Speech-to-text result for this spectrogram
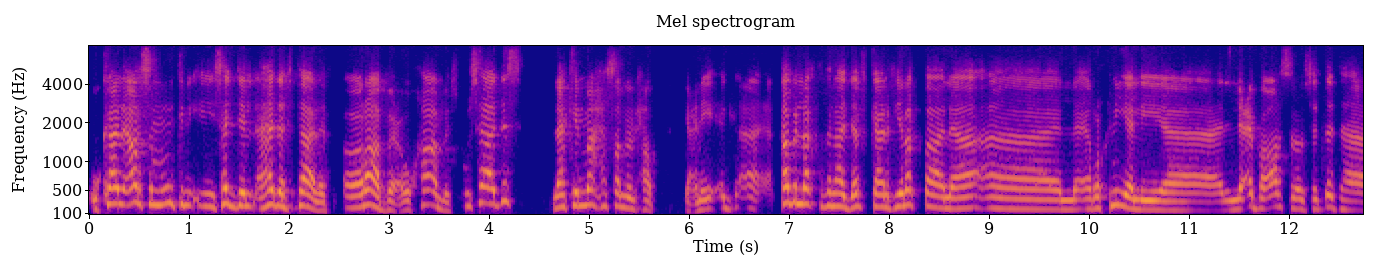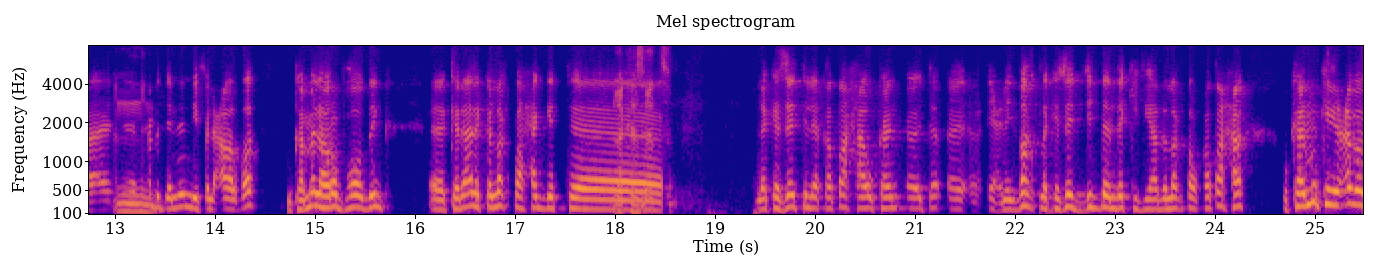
وكان أرسنال ممكن يسجل هدف ثالث آه، رابع وخامس وسادس لكن ما حصل له الحظ. يعني آه، قبل لقطة الهدف كان في لقطة الركنية اللي لعبها أرسنال وسددها محمد النني في العارضة وكملها روب هولدنج كذلك اللقطة حقت لاكازيت. اللي قطعها وكان آه، ت- آه، يعني ضغط لاكازيت جدا ذكي في هذه اللقطة وقطعها وكان ممكن يلعبها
